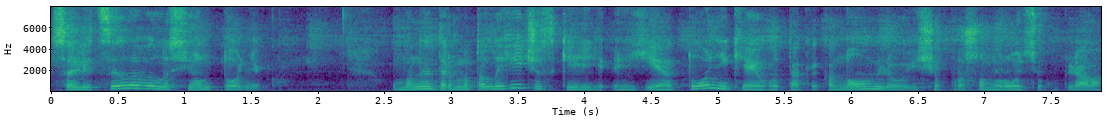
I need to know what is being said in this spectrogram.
саліциловий лосьон тонік. У мене дерматологічний є тонік, я його так економлю, і ще в прошлому році купляла.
